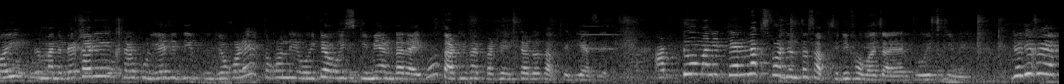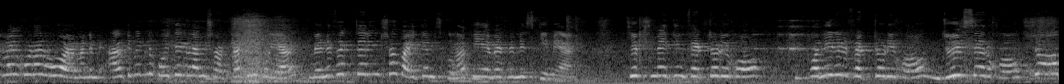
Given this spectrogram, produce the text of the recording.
ওই মানে বেকারি খুলিয়ে যদি ইয়ে করে, তখন ওইটা ওই স্কিমে আন্ডার আইব থার্টি ফাইভ পার্সেন্ট সাবসিডি আছে। আপ টু মানে টেন লাক্স পর্যন্ত সাবসিডি পাওয়া যায় আর কি ওই স্কিমে যদি কেউ অ্যাপ্লাই করার হয় মানে আলটিমেটলি কইতে গেলে আমি শর্টকাটলি কই আর। ম্যানুফ্যাকচারিং সব আইটেমসগুলো পিএমএফএমই স্কিমে আর চিপস মেকিং ফ্যাক্টরি হোক পনিরের ফ্যাক্টরি হোক জুইসের হোক সব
